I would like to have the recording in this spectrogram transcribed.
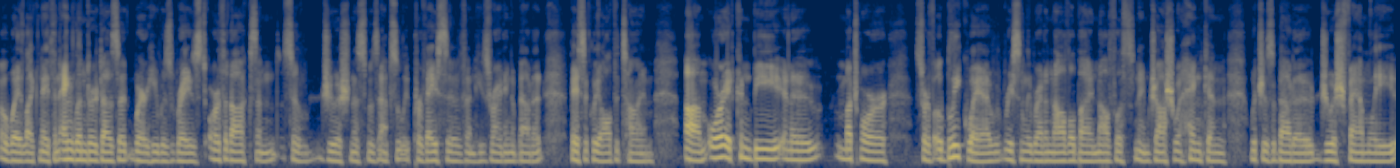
a way like Nathan Englander does it, where he was raised Orthodox, and so Jewishness was absolutely pervasive, and he's writing about it basically all the time. Um, or it can be in a much more sort of oblique way. I recently read a novel by a novelist named Joshua Henkin, which is about a Jewish family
